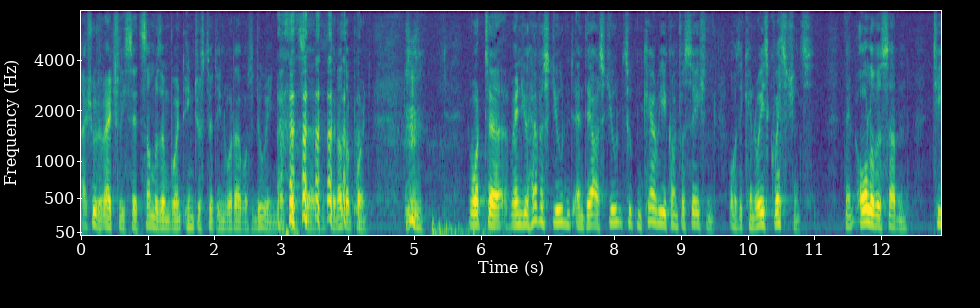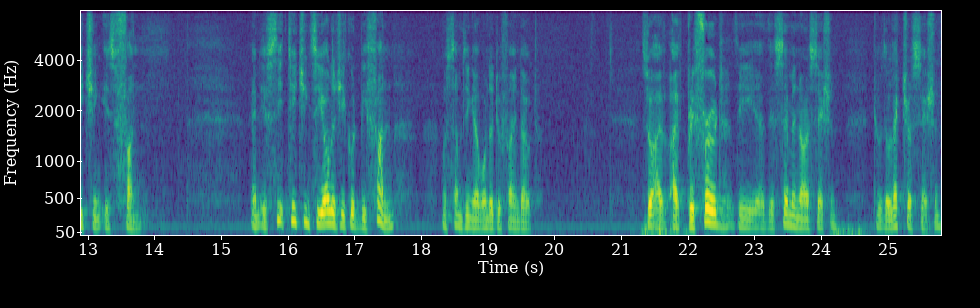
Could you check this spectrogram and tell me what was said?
I should have actually said some of them weren't interested in what I was doing, but that's, uh, that's another point. what, uh, when you have a student and there are students who can carry a conversation or they can raise questions, then all of a sudden teaching is fun. And if the teaching theology could be fun, was something I wanted to find out. So I've, I've preferred the, uh, the seminar session to the lecture session,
